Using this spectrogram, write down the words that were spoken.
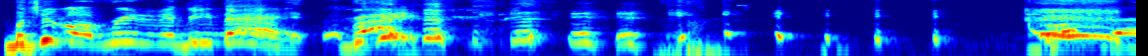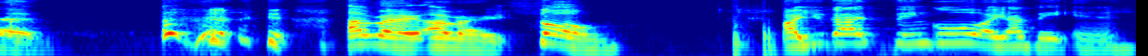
But you gonna read it and be mad. Right. All right, all right. So, are you guys single or y'all dating?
